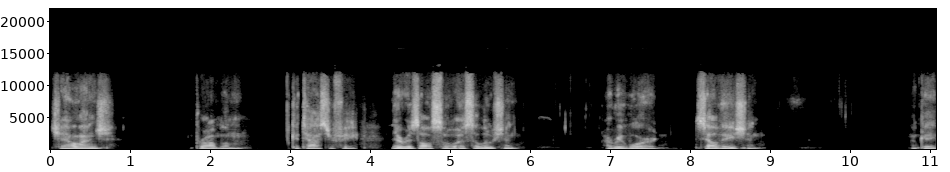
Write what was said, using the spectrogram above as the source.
challenge, problem, catastrophe, there is also a solution, a reward, salvation. Okay?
